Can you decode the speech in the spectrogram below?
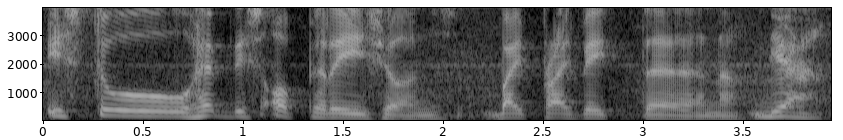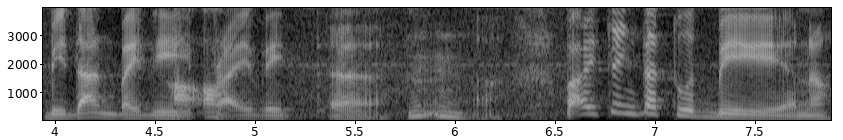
is to have these operations by private, uh, na, Yeah. be done by the Oo. private. Uh, uh, but I think that would be you know,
